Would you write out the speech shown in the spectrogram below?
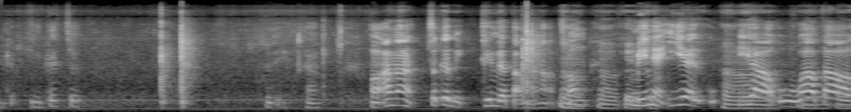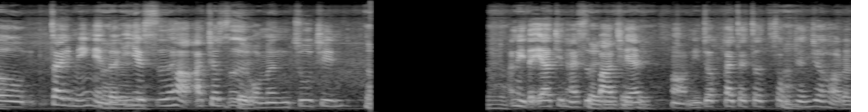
Ikatso. Ikatso. 对啊。Okay. 哦啊，那这个你听得懂了哈？从明年一月一号五号嗯到在明年的嗯。一月四号啊，就是我们租金。嗯。啊，你的押金还是八千哦，你就盖在这中间就好了。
